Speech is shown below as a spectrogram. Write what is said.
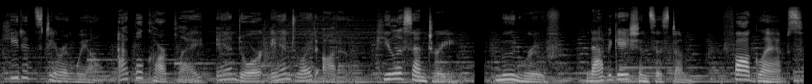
Heated steering wheel, Apple CarPlay and or Android Auto, keyless entry, moonroof, navigation system, fog lamps,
